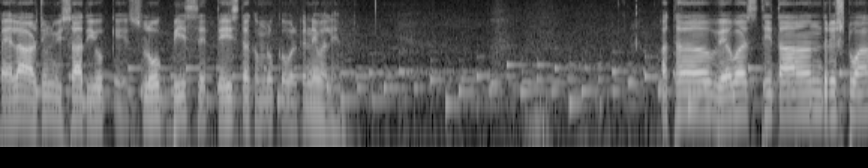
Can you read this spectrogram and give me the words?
पहला अर्जुन विषाद योग के श्लोक 20 से 23 तक हम लोग कवर करने वाले हैं। अथ व्यवस्थितान् दृष्ट्वा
